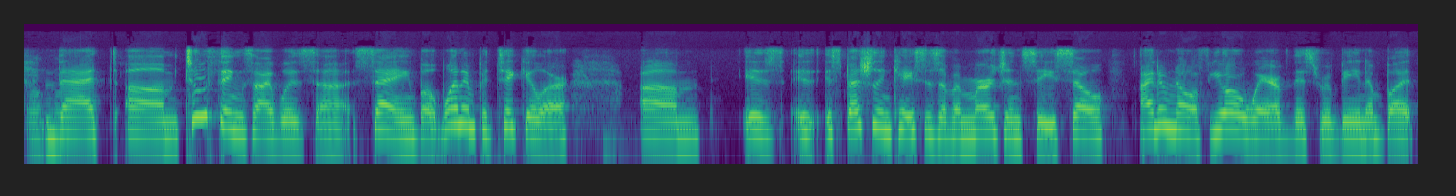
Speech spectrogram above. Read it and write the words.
Mm-hmm. That um, two things I was uh, saying, but one in particular, um, is, especially in cases of emergency. So I don't know if you're aware of this, Rubina, but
